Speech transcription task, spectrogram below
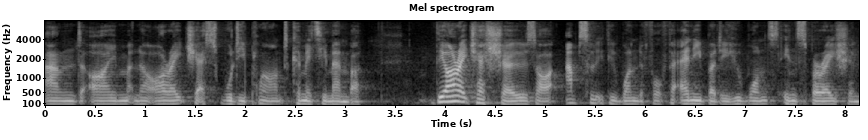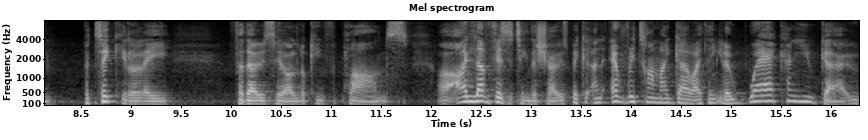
and I'm an RHS Woody Plant Committee member. The RHS shows are absolutely wonderful for anybody who wants inspiration, particularly for those who are looking for plants. Uh, I love visiting the shows because, and every time I go, I think, you know, where can you go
